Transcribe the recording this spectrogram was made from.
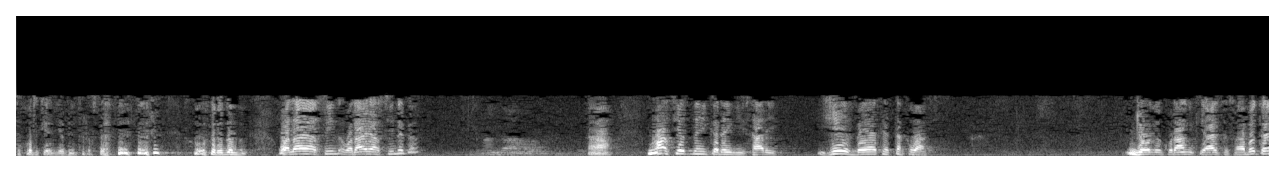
سے خود کہیے اپنی طرف سے۔ ولا یاسین ولا یاسین کا؟ ہاں۔ معاشیت نہیں کریں گی ساری۔ یہ بیت ہے تقوا کی۔ جو کہ قرآن کی آیت سے ثابت ہے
